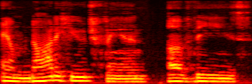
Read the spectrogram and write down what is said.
am not a huge fan of these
